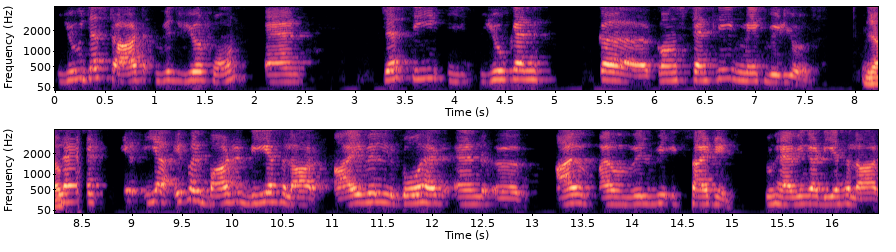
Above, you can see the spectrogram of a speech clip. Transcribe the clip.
you just start with your phone and just see you can uh, constantly make videos Yep. like if- yeah if i bought a dslr i will go ahead and uh, i i will be excited to having a dslr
